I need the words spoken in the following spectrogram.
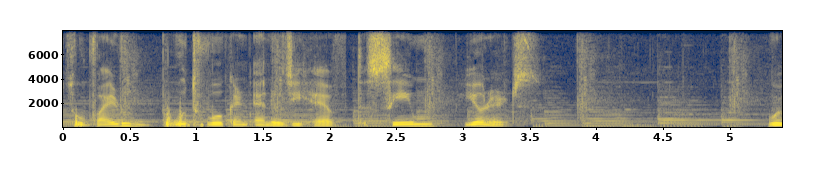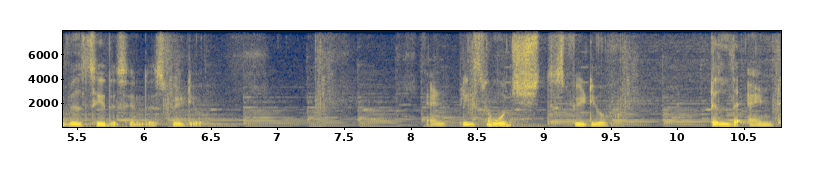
so why do both work and energy have the same units? We will see this in this video. And please watch this video till the end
